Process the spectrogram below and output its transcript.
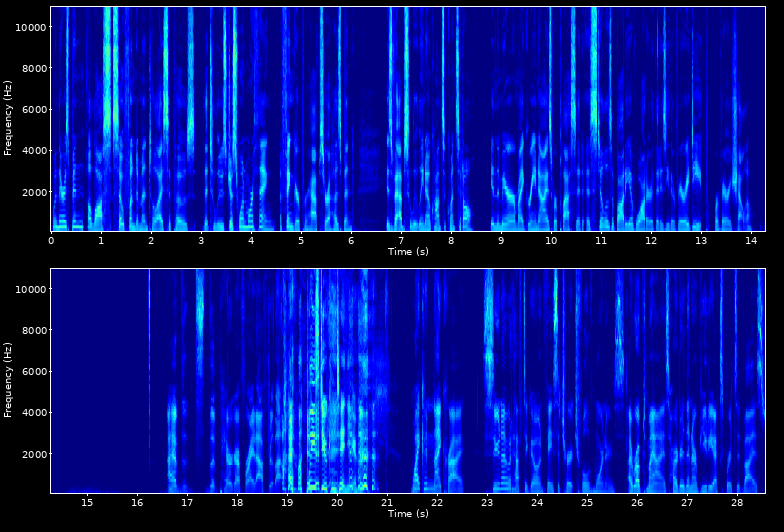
When there has been a loss so fundamental i suppose that to lose just one more thing a finger perhaps or a husband is of absolutely no consequence at all in the mirror my green eyes were placid as still as a body of water that is either very deep or very shallow I have the s- the paragraph right after that. highlighted. please do continue Why couldn't I cry? Soon I would have to go and face a church full of mourners. I rubbed my eyes harder than our beauty experts advised.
